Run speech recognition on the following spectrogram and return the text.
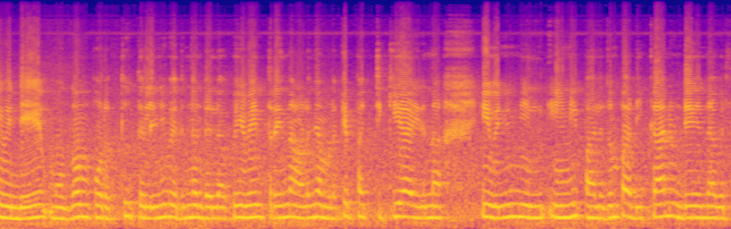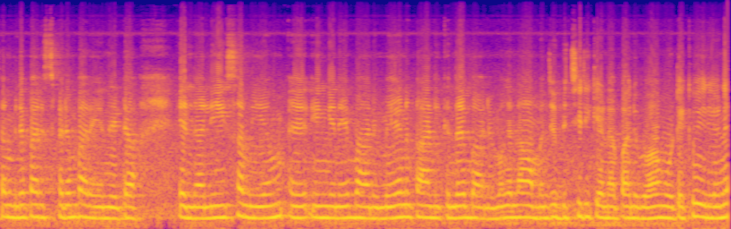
ഇവന്റെ മുഖം പുറത്ത് തെളിഞ്ഞു വരുന്നുണ്ടല്ലോ. അപ്പോൾ ഇവൻ ഇത്രയും നാളും നമ്മളൊക്കെ പറ്റിക്കുകയായിരുന്ന ഇവന് ഇനി- പലതും പഠിക്കാനുണ്ട് എന്ന് അവർ തമ്മിൽ പരസ്പരം പറയുന്നേട്ടാ എന്നാൽ ഈ സമയം ഇങ്ങനെ ഭാനുമയാണ് കാണിക്കുന്നത്. ഭാനുമ നാമം ജപിച്ചിരിക്കുകയാണ്. അപ്പോൾ അനുഭവം അങ്ങോട്ടേക്ക് വരികയാണ്.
